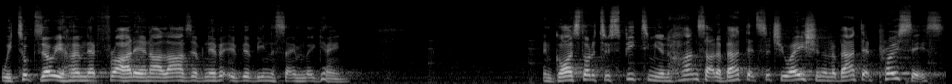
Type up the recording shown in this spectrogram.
We took Zoe home that Friday, and our lives have never ever been the same again. And God started to speak to me in hindsight about that situation and about that process.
